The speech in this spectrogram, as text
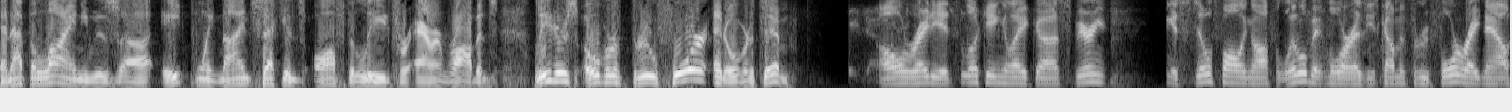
And at the line, he was uh, 8.9 seconds off the lead for Aaron Robbins. Leaders over through four and over to Tim. Alrighty, it's looking like uh, Spearing is still falling off a little bit more as he's coming through four right now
